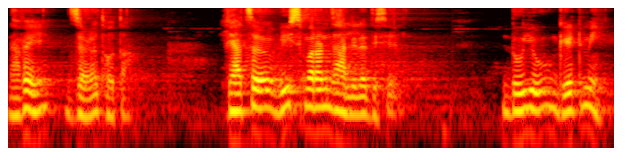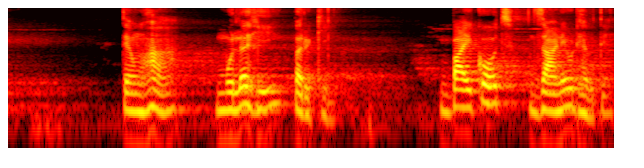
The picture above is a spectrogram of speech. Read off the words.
नव्हे जळत होता. ह्याचं विस्मरण झालेलं दिसेल. Do you get me? तेव्हा मुलंही परकी. बायकोच जाणीव ठेवते.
